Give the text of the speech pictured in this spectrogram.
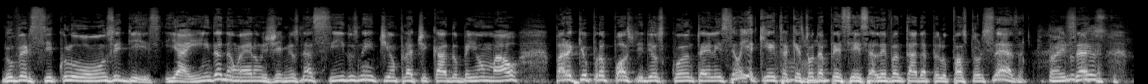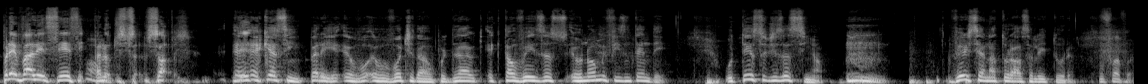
no versículo 11, diz: E ainda não eram gêmeos nascidos, nem tinham praticado bem ou mal, para que o propósito de Deus quanto à eleição, e aqui entra a questão da presciência levantada pelo pastor César, tá aí no certo? Texto. prevalecesse. Para, só, é, é, que assim, peraí, eu vou, eu vou te dar uma oportunidade, é que talvez eu, eu não me fiz entender. O texto diz assim, ó. Ver se é natural essa leitura. Por favor.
